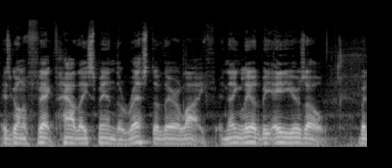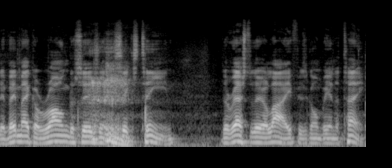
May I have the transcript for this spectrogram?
is going to affect how they spend the rest of their life. And they can live to be 80 years old. But if they make a wrong decision at 16, the rest of their life is going to be in the tank.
